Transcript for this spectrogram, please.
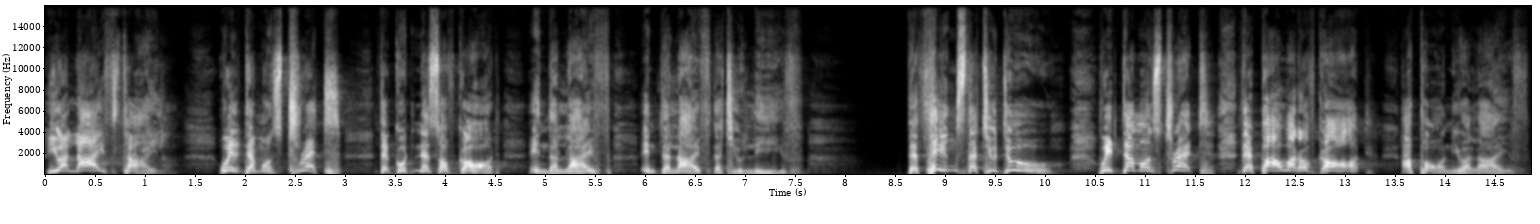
Your lifestyle will demonstrate the goodness of God in the life in the life that you live. The things that you do will demonstrate the power of God upon your life.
